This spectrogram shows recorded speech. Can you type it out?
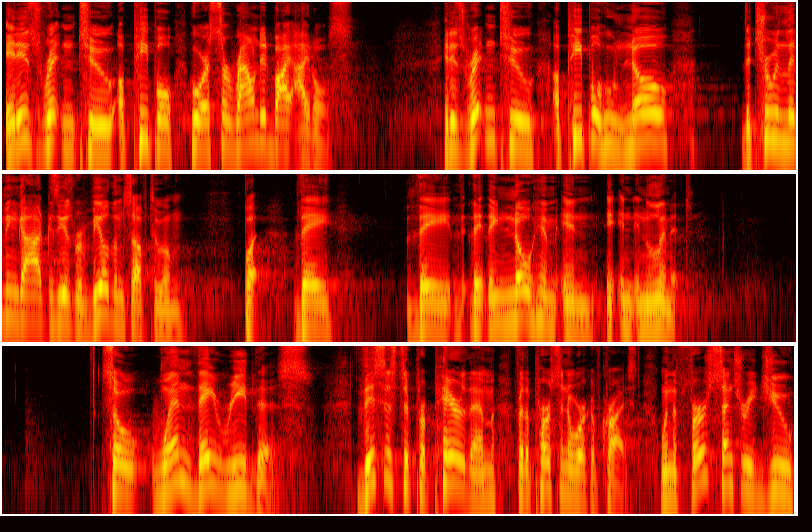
It is written to a people who are surrounded by idols. It is written to a people who know the true and living God because he has revealed himself to them, but they, they, they, they know him in, in, in limit. So when they read this, this is to prepare them for the person and work of Christ. When the first century Jew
